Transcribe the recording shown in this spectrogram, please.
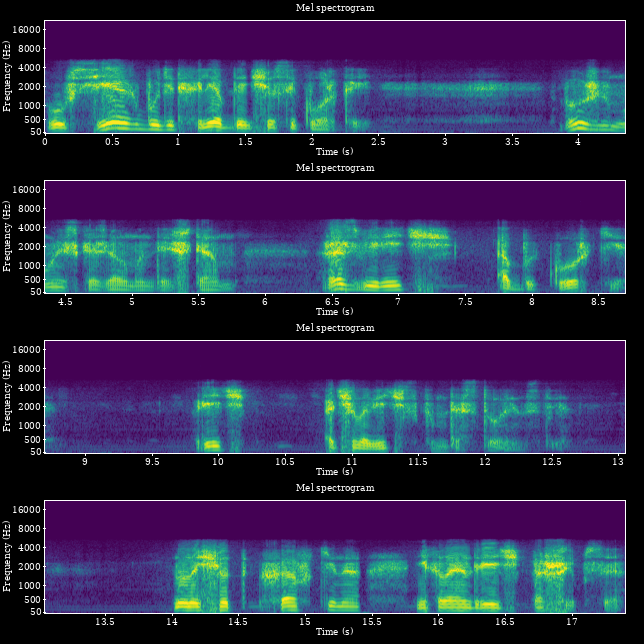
У всех будет хлеб, да еще с икоркой. Боже мой, сказал Мандельштам, разве речь об икорке? Речь о человеческом достоинстве. Но насчет Хавкина Николай Андреевич ошибся.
